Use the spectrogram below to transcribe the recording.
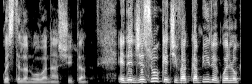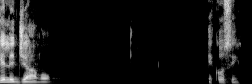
Questa è la nuova nascita. Ed è Gesù che ci fa capire quello che leggiamo. È così.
